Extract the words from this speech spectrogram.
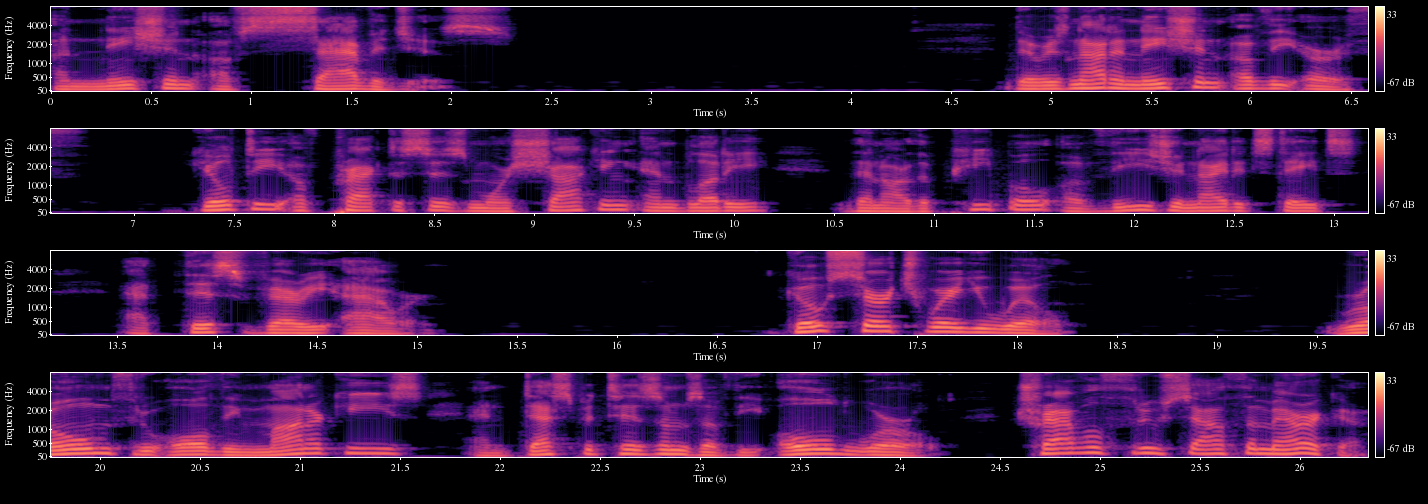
a nation of savages. There is not a nation of the earth guilty of practices more shocking and bloody than are the people of these United States at this very hour. Go search where you will. Roam through all the monarchies and despotisms of the old world. Travel through South America.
